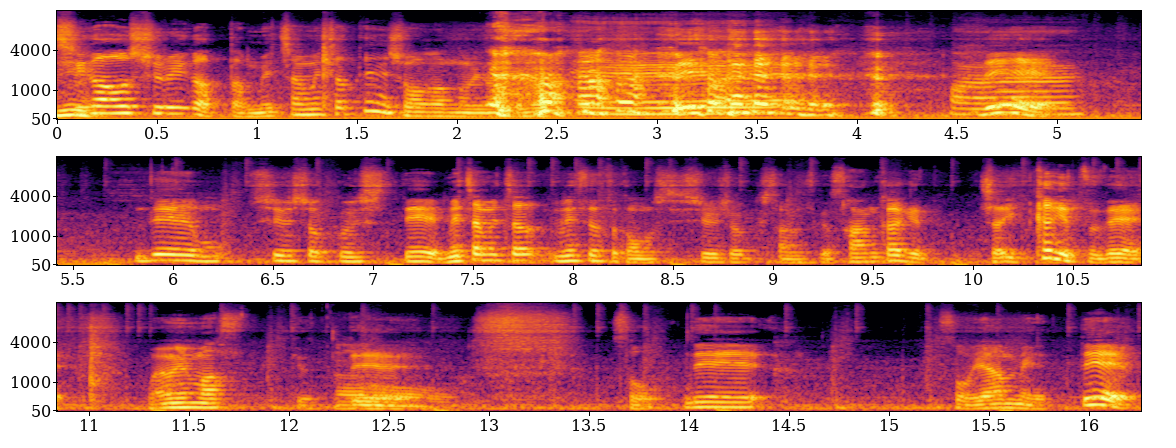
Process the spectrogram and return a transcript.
違う種類があったらめちゃめちゃテンション上がるのになって。へー。でで就職してめちゃめちゃ面接とかもして就職したんですけど3ヶ月じゃあ1ヶ月で「辞めます」って言ってそう。でそう辞めて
